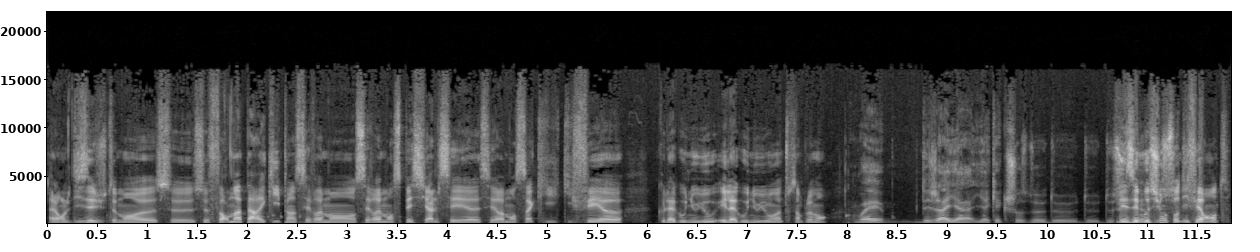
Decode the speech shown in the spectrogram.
Alors on le disait justement, euh, ce, ce, format par équipe, hein, c'est vraiment, c'est vraiment spécial. C'est, c'est vraiment ça qui, qui fait euh, que la Gounouillou est la Gounouillou, hein, tout simplement. Ouais, déjà il y a, y a, quelque chose de. de, de Les émotions sont différentes.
